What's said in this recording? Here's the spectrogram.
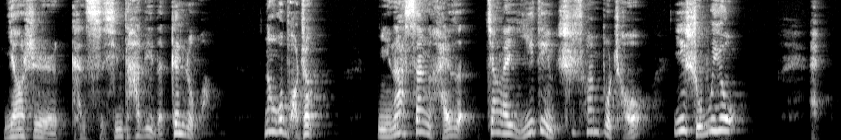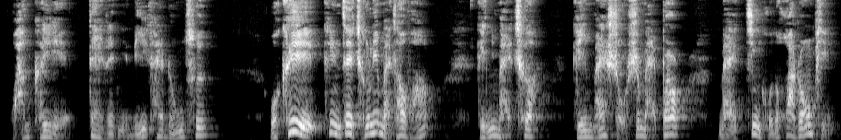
你要是肯死心塌地的跟着我，那我保证，你那三个孩子将来一定吃穿不愁，衣食无忧。哎，我还可以带着你离开农村，我可以给你在城里买套房，给你买车，给你买首饰、买包、买进口的化妆品。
